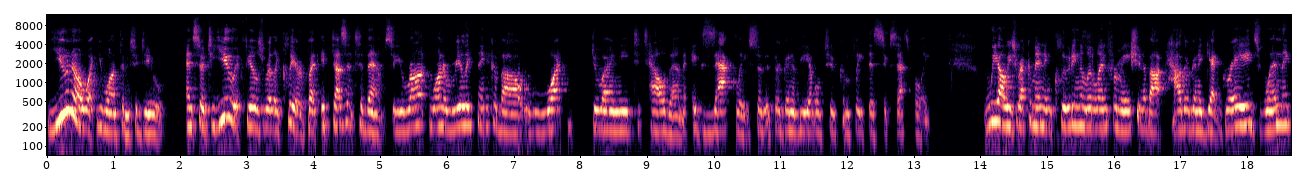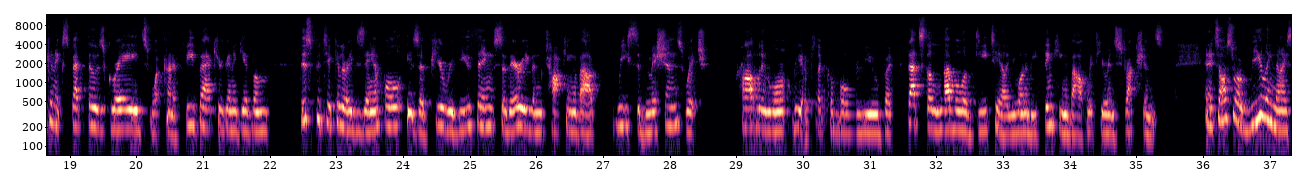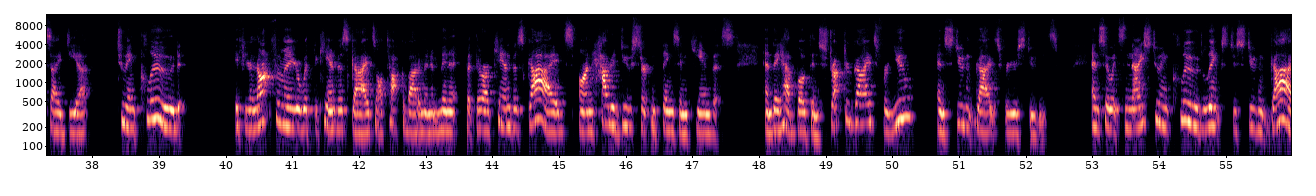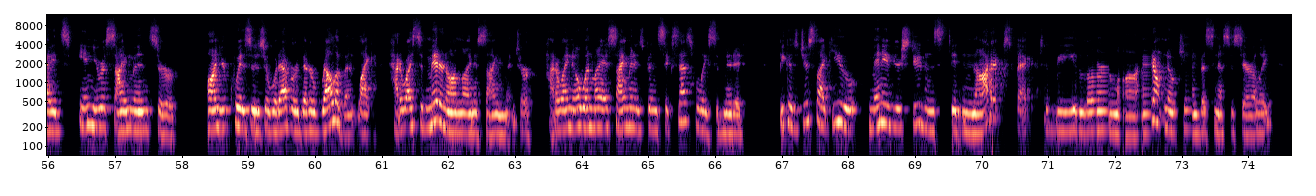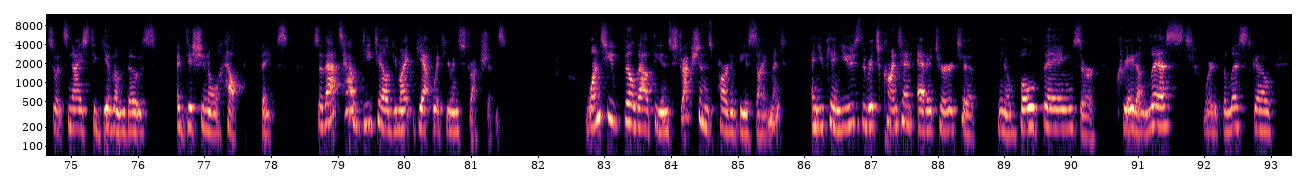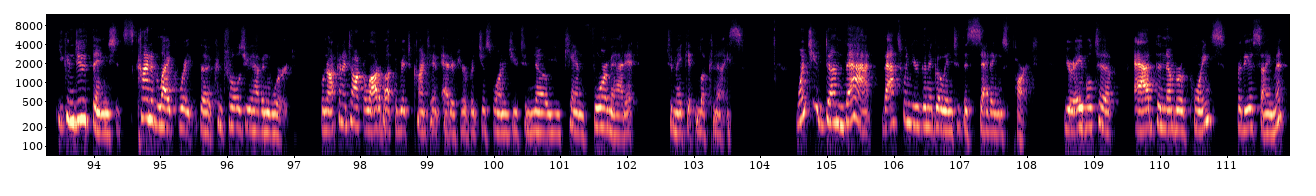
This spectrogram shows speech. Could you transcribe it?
you know what you want them to do and so to you, it feels really clear, but it doesn't to them. So you want, to really think about what do I need to tell them exactly so that they're going to be able to complete this successfully. We always recommend including a little information about how they're going to get grades, when they can expect those grades, what kind of feedback you're going to give them. This particular example is a peer review thing, so they're even talking about resubmissions, which probably won't be applicable for you, but that's the level of detail you want to be thinking about with your instructions. And it's also a really nice idea to include, if you're not familiar with the Canvas guides, I'll talk about them in a minute, but there are Canvas guides on how to do certain things in Canvas. And they have both instructor guides for you and student guides for your students. And so it's nice to include links to student guides in your assignments or on your quizzes or whatever that are relevant, like how do I submit an online assignment or how do I know when my assignment has been successfully submitted? Because just like you, many of your students did not expect to be learn online. They don't know Canvas necessarily. So it's nice to give them those additional help things. So that's how detailed you might get with your instructions. Once you've filled out the instructions part of the assignment, and you can use the rich content editor to, you know, bold things or create a list. Where did the list go? You can do things. It's kind of like where the controls you have in Word. We're not going to talk a lot about the rich content editor, but just wanted you to know you can format it to make it look nice. Once you've done that, that's when you're going to go into the settings part. You're able to add the number of points for the assignment.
